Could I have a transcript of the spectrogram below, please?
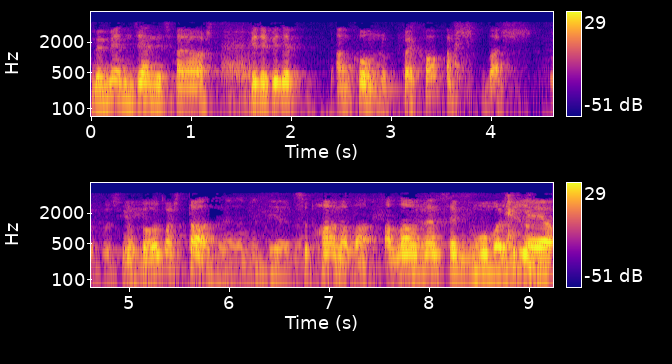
me me në gjenë një që farë asht. Bile, bile, ankon, nuk për e ka pash, bash, nuk për e pash tazë. Subhanallah, Allahu në vend se mu mërdhia ajo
